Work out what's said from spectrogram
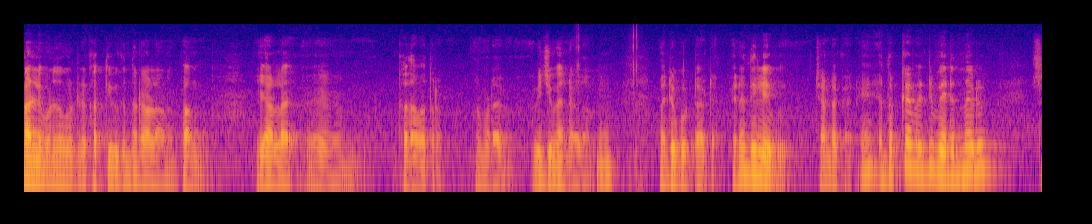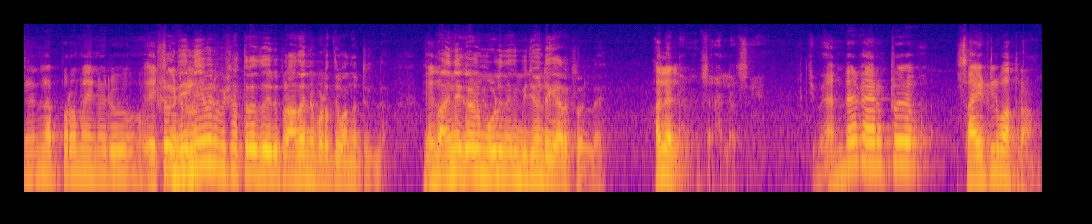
കള്ളിമരുന്ന് വീട്ടിൽ കത്തി വെക്കുന്ന ഒരാളാണ്. ഇപ്പം ഇയാളുടെ കഥാപാത്രം നമ്മുടെ വിജുമേന്റെ കഥാപാത്രം. മറ്റു കൂട്ടായിട്ട് പിന്നെ ദിലീപ് ചണ്ടക്കാരൻ ഇതൊക്കെ ഇത് വരുന്നൊരു സിനിമയിലപ്പുറം അതിനൊരു ദിലീപിന് പക്ഷെ അത്ര ഒരു പ്രാധാന്യപ്പെടുത്തി വന്നിട്ടില്ല. അതിനേക്കാളും മുകളിൽ നിങ്ങൾക്ക് ബിജുവിന്റെ ക്യാരക്ടർ അല്ലേ? അല്ലല്ല അല്ല വിജുമേന്റെ ക്യാരക്ടർ സൈഡിൽ മാത്രമാണ്.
